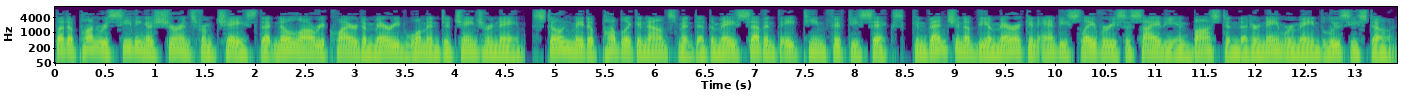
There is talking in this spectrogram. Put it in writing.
But upon receiving assurance from Chase that no law required a married woman to change her name, Stone made a public announcement at the May 7, 1856, convention of the American Anti-Slavery Society in Boston that her name remained Lucy Stone.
